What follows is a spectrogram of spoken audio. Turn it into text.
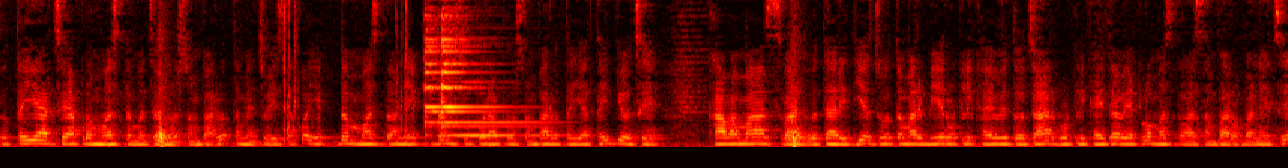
તો તૈયાર છે આપણો મસ્ત મજાનો સંભારો. તમે જોઈ શકો, એકદમ મસ્ત અને એકદમ સુપર આપણો સંભારો તૈયાર થઈ ગયો છે. ખાવામાં સ્વાદ વધારી દે. જો તમારે બે રોટલી ખાવી હોય તો ચાર રોટલી ખાઈ જાવ. એટલો મસ્ત આ સંભારો બને છે.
